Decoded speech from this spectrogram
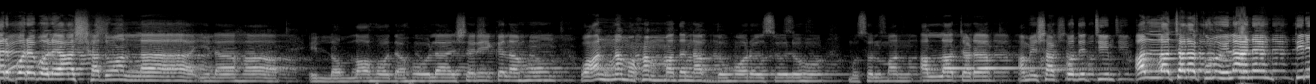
এরপরে বলে ইলাহা মুসলমান, আল্লাহ ছাড়া আমি সাক্ষ্য দিচ্ছি। আল্লাহ ছাড়া কোনো ইলাহ নেই। তিনি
